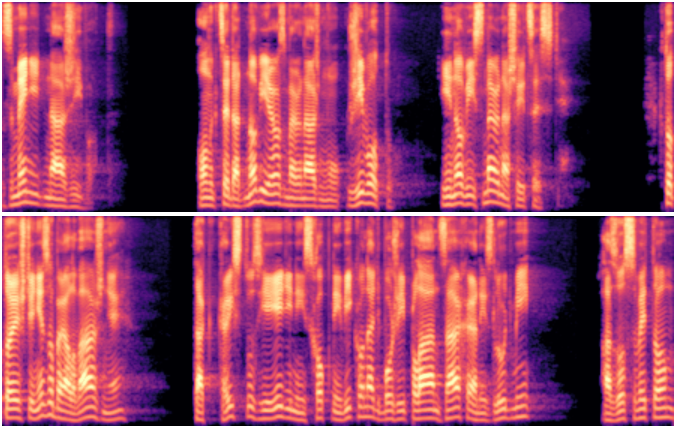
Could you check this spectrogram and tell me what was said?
zmeniť náš život. On chce dať nový rozmer nášmu životu i nový smer našej ceste. Kto to ešte nezobral vážne, tak Kristus je jediný schopný vykonať Boží plán záchrany s ľuďmi a so svetom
